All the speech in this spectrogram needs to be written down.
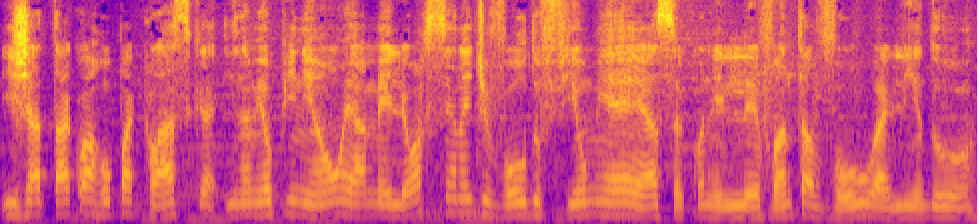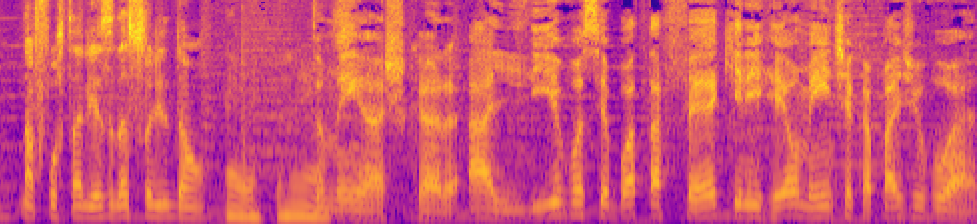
e já tá com a roupa clássica. E na minha opinião, é a melhor cena de voo do filme é essa, quando ele levanta voo ali do, na Fortaleza da Solidão. É, também acho. Também acho, cara. Ali você bota fé que ele realmente é capaz de voar.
